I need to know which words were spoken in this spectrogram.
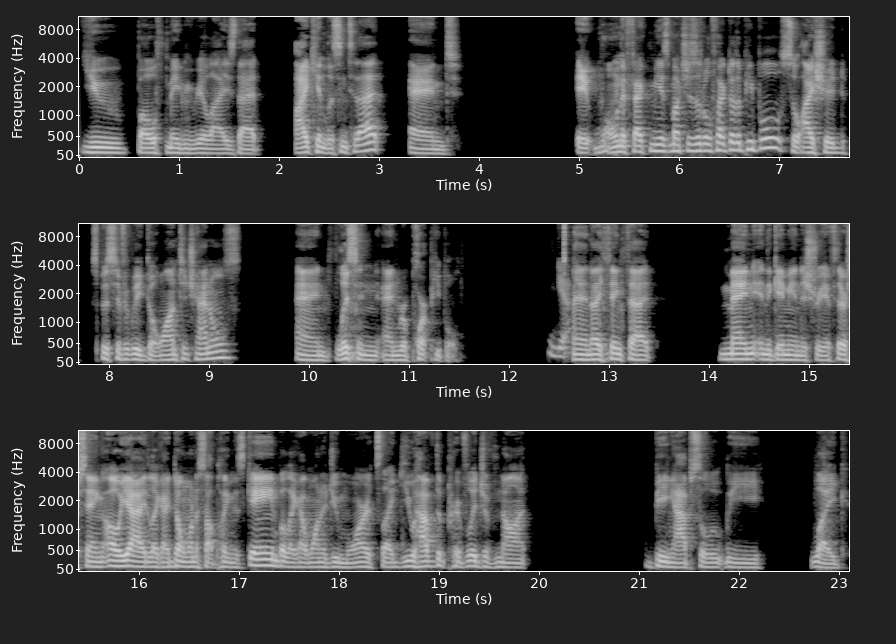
you both made me realize that I can listen to that and it won't affect me as much as it'll affect other people. So I should specifically go onto channels and listen and report people. Yeah. And I think that men in the gaming industry, if they're saying, "Oh yeah, like I don't want to stop playing this game, but like I want to do more," it's like you have the privilege of not being absolutely like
